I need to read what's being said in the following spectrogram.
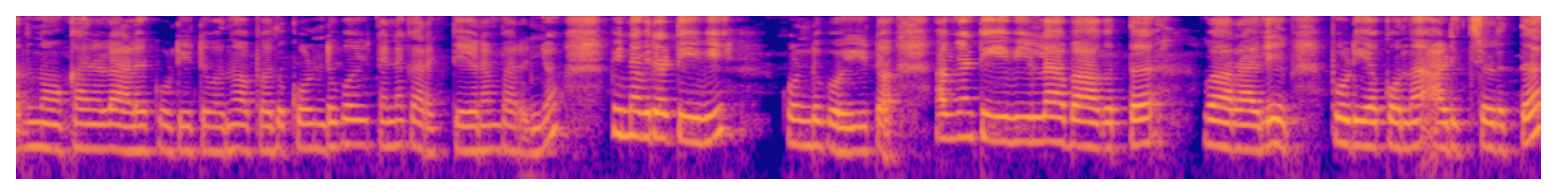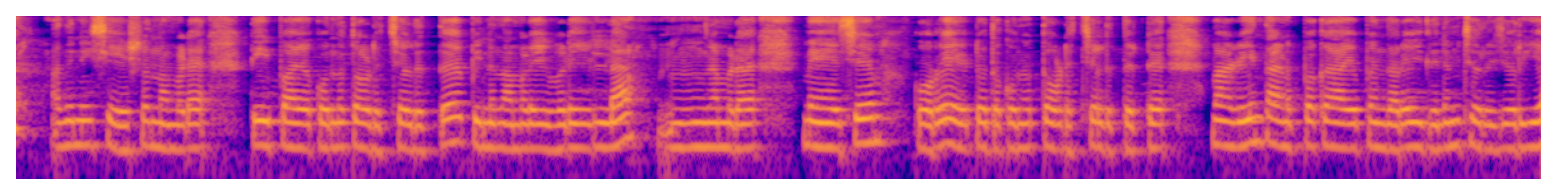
അത് നോക്കാനുള്ള ആളെ കൂട്ടിയിട്ട് വന്നു. അപ്പോൾ അത് കൊണ്ടുപോയിട്ട് തന്നെ കറക്റ്റ് ചെയ്യണം പറഞ്ഞു. പിന്നെ അവർ ആ ടി വി കൊണ്ടുപോയി കേട്ടോ അപ്പോൾ ഞാൻ ടി വിയുള്ള ആ ഭാഗത്ത് വാറാലിയും പൊടിയൊക്കെ ഒന്ന് അടിച്ചെടുത്ത് അതിന് ശേഷം നമ്മുടെ ടീപ്പായൊക്കെ ഒന്ന് തുടച്ചെടുത്ത് പിന്നെ നമ്മുടെ ഇവിടെയുള്ള നമ്മുടെ മേശയും കുറേ ആയിട്ടും അതൊക്കെ ഒന്ന് തുടച്ചെടുത്തിട്ട് മഴയും തണുപ്പൊക്കെ ആയപ്പോൾ എന്താ പറയുക ഇതിലും ചെറിയ ചെറിയ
